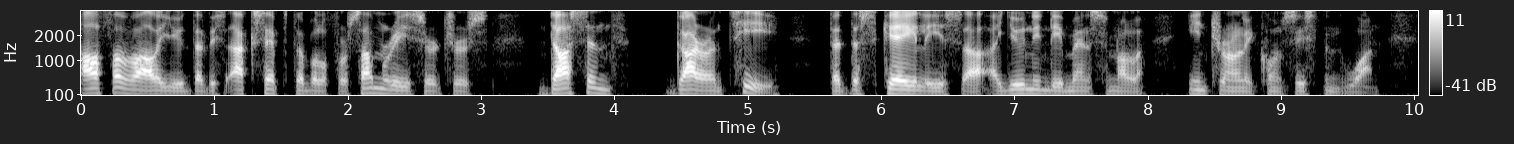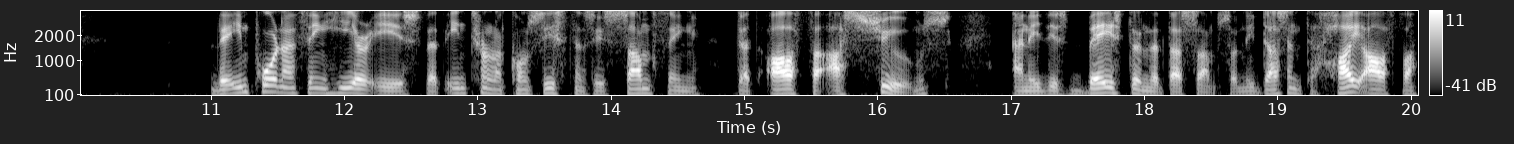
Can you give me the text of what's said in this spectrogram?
alpha value that is acceptable for some researchers doesn't guarantee that the scale is a, a unidimensional internally consistent one. The important thing here is that internal consistency is something that alpha assumes and it is based on that assumption. It doesn't, high alpha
